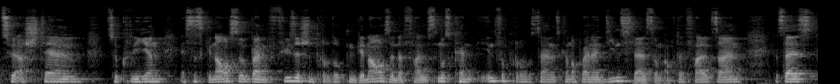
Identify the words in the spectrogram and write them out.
zu erstellen, zu kreieren. Es ist genauso beim physischen Produkten genauso der Fall. Es muss kein Infoprodukt sein, es kann auch bei einer Dienstleistung auch der Fall sein. Das heißt,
